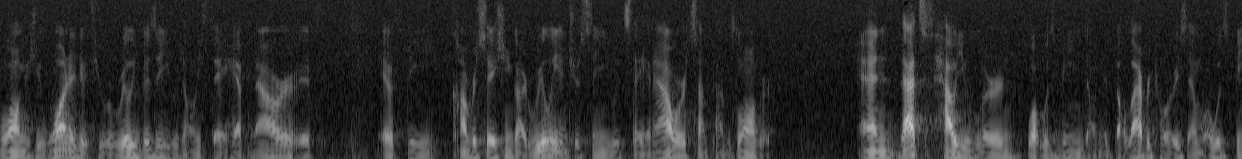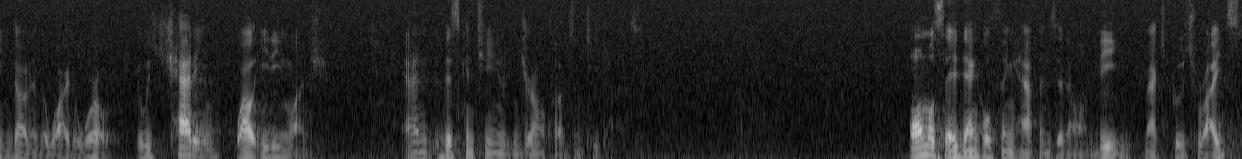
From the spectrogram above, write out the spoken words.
long as you wanted. If you were really busy, you would only stay half an hour. If, if the conversation got really interesting, you would stay an hour, sometimes longer. And that's how you learn what was being done at Bell Laboratories and what was being done in the wider world. It was chatting while eating lunch. And this continued in journal clubs and tea times. Almost the identical thing happens at LMB. Max Perutz writes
